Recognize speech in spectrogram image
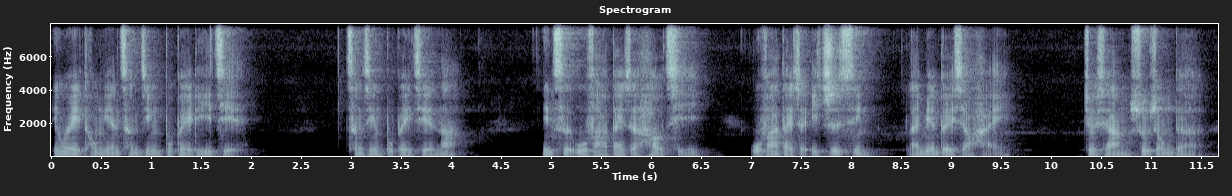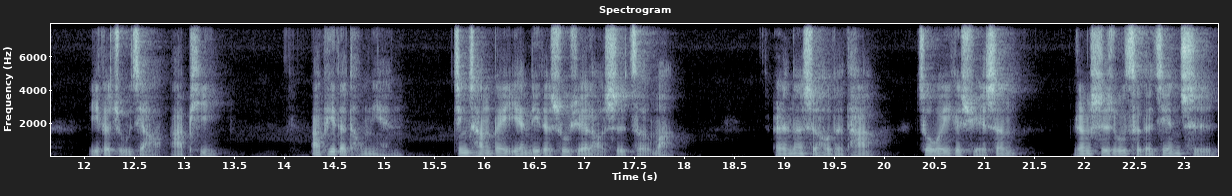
因为童年曾经不被理解，曾经不被接纳，因此无法带着好奇，无法带着一致性来面对小孩。就像书中的一个主角阿 P，阿 P 的童年经常被严厉的数学老师责骂，而那时候的他作为一个学生，仍是如此的坚持，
